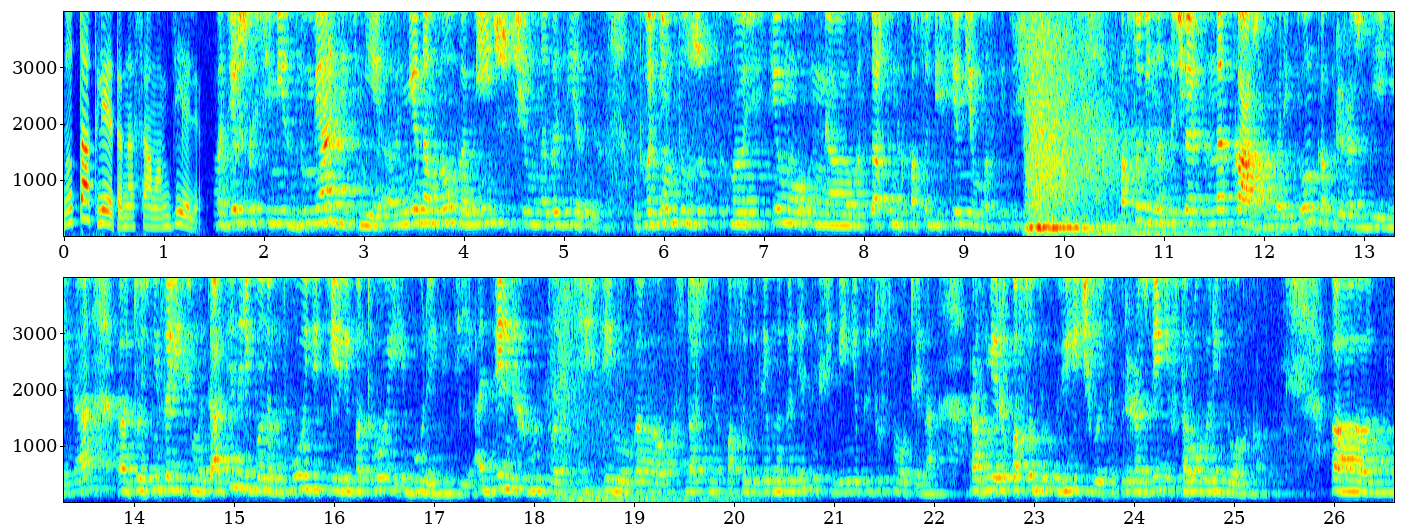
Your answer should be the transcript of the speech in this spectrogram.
Но так ли это на самом деле? Поддержка семьи с двумя детьми э, не намного меньше, чем многодетных. Вот возьмем ту же э, систему э, государственных пособий семьям, воспитывающим детей. Пособие назначается на каждого ребенка при рождении, да? То есть независимо это один ребенок, двое детей, либо трое и более детей. Отдельных выплат в системе государственных пособий для многодетных семей не предусмотрено. Размеры пособий увеличиваются при рождении второго ребенка. Э,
